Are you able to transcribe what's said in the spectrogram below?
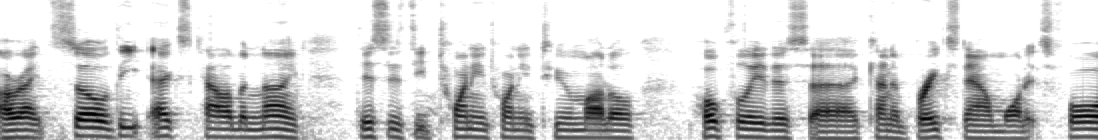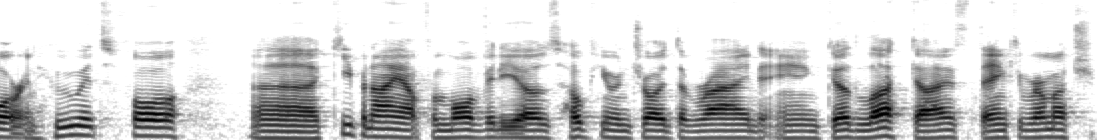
Alright, so the X-Caliber 9, this is the 2022 model. Hopefully this uh, kind of breaks down what it's for and who it's for. Uh, keep an eye out for more videos. Hope you enjoyed the ride and good luck, guys. Thank you very much.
